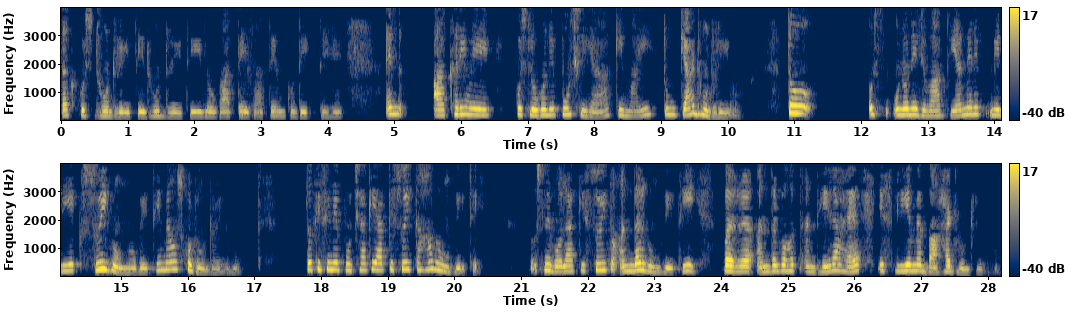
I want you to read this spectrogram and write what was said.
तक कुछ ढूंढ रही थी ढूंढ रही थी लोग आते जाते उनको देखते हैं। एंड आखिरी में कुछ लोगों ने पूछ लिया कि माई तुम क्या ढूंढ रही हो? तो उस, उन्होंने जवाब दिया, मेरे, मेरी एक सुई गुम हो गई थी, मैं उसको ढूंढ रही हूँ। तो किसी ने पूछा कि आपकी सुई कहाँ गुम हुई थी? उसने बोला कि सुई तो अंदर गुम हुई थी, पर अंदर बहुत अंधेरा है, इसलिए मैं बाहर ढूंढ रही हूँ।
